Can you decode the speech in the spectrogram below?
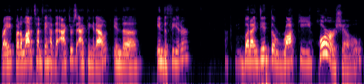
right? But a lot of times they have the actors acting it out in the in the theater. okay. But I did the Rocky Horror Show,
